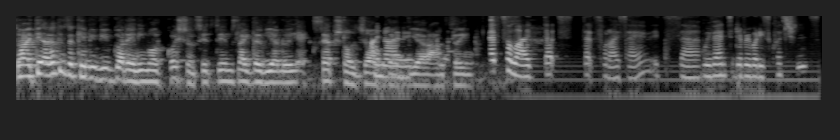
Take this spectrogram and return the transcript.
so I think I don't think so, KB. We've got any more questions. It seems like that we are doing exceptional job know, that we are answering That's all I. That's that's what I say. It's uh, we've answered everybody's questions,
